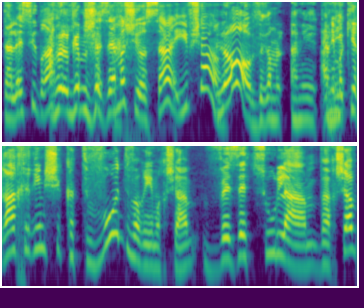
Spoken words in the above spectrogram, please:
תעלה סדרה, שזה מה שהיא עושה, אי אפשר. לא, זה גם, אני... אני מכירה אחרים שכתבו דברים עכשיו, וזה צולם, ועכשיו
